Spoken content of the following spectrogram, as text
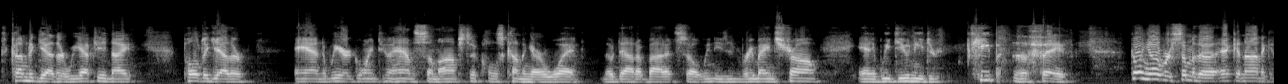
to come together. We have to unite, pull together, and we are going to have some obstacles coming our way, no doubt about it. So we need to remain strong, and we do need to keep the faith. Going over some of the economic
